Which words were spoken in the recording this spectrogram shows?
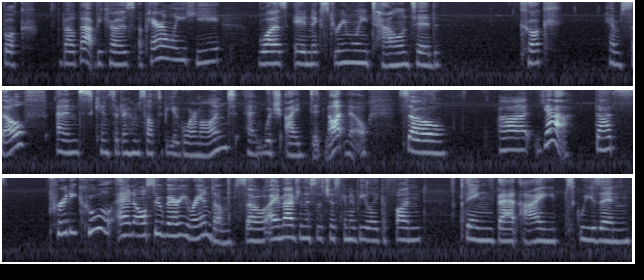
book about that because apparently he was an extremely talented cook himself and considered himself to be a gourmand and which I did not know. So uh yeah, that's pretty cool and also very random. So I imagine this is just going to be like a fun thing that I squeeze in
